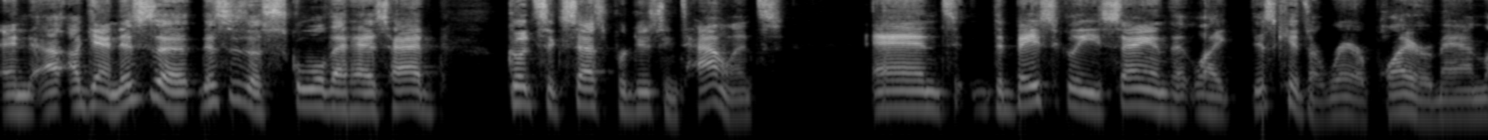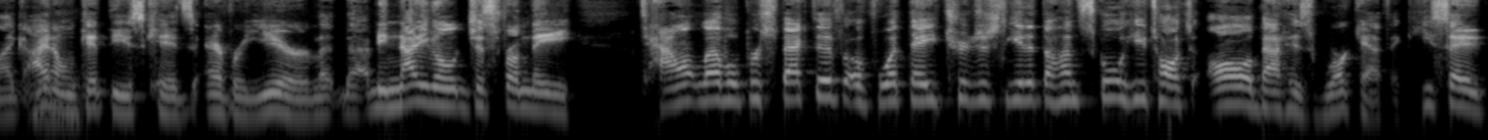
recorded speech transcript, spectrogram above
And uh, again, this is a this is a school that has had good success producing talents, and the basically saying that like this kid's a rare player, man. Like mm. I don't get these kids every year. I mean, not even just from the talent level perspective of what they traditionally get at the Hun School. He talked all about his work ethic. He said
